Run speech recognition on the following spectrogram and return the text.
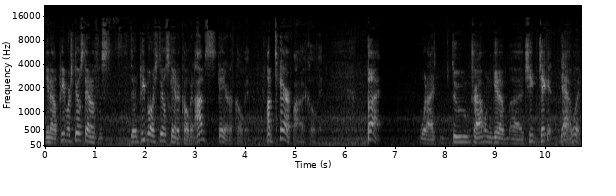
You know, people are still scared of. People are still scared of COVID. I'm scared of COVID. I'm terrified of COVID. But would I do travel and get a, a cheap ticket? Yeah, I would.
